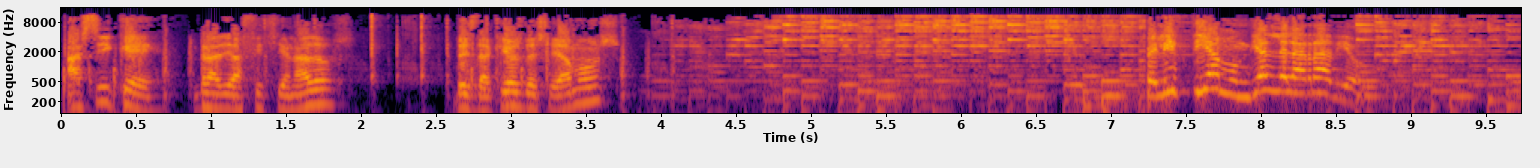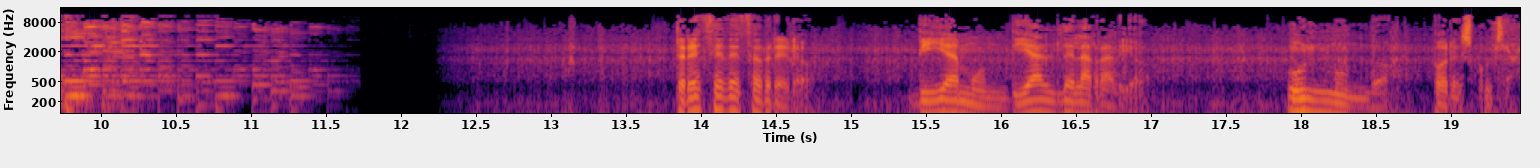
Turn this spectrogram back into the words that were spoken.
Así que, radioaficionados, desde aquí os deseamos ¡Feliz Día Mundial de la Radio! ...13 de febrero... ...Día Mundial de la Radio... ...un mundo por escuchar...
